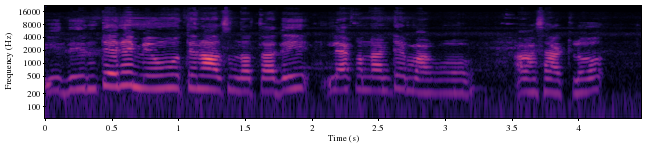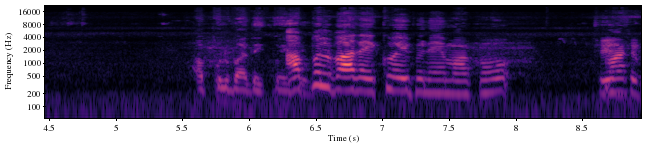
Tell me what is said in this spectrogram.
ఇది తింటేనే మేము తినాల్సింది వస్తుంది లేకుండా అంటే మాకు ఆసాట్లు అప్పులు బాధ ఎక్కువ అప్పుల బాధ ఎక్కువైపోయినాయి మాకు. మాకు-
